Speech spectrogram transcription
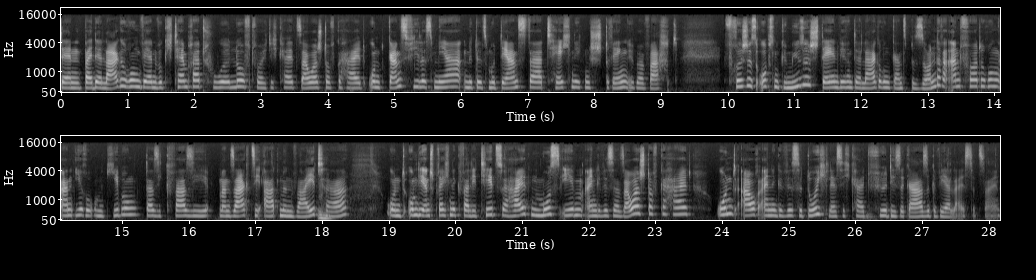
Denn bei der Lagerung werden wirklich Temperatur, Luftfeuchtigkeit, Sauerstoffgehalt und ganz vieles mehr mittels modernster Techniken streng überwacht. Frisches Obst und Gemüse stellen während der Lagerung ganz besondere Anforderungen an ihre Umgebung, da sie quasi, man sagt, sie atmen weiter. Mhm. Und um die entsprechende Qualität zu erhalten, muss eben ein gewisser Sauerstoffgehalt und auch eine gewisse Durchlässigkeit für diese Gase gewährleistet sein.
